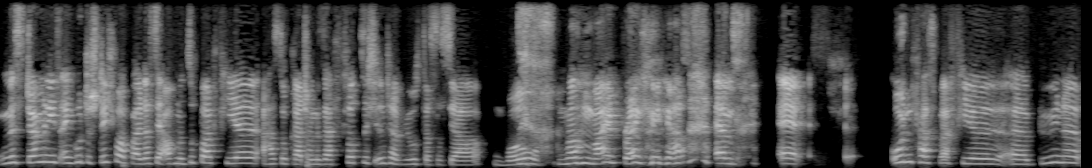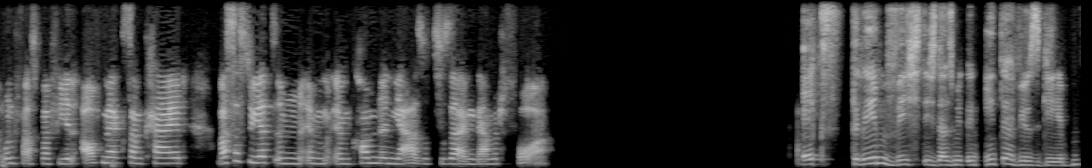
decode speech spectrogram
Miss Germany ist ein gutes Stichwort, weil das ja auch mit super viel, hast du gerade schon gesagt, 40 Interviews, das ist ja, wow, mindbreaking, ja. Ähm, äh, unfassbar viel äh, Bühne, unfassbar viel Aufmerksamkeit. Was hast du jetzt im, im, im kommenden Jahr sozusagen damit vor? extrem wichtig, dass mit den Interviews geben.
